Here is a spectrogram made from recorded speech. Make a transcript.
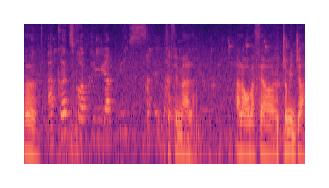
Ah, ah, quand tu appuies, ça fait mal. ça fait mal. Alors on va faire euh, chomija.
